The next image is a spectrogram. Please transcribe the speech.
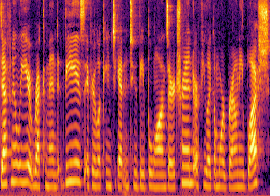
definitely recommend these if you're looking to get into the bronzer trend or if you like a more brownie blush.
